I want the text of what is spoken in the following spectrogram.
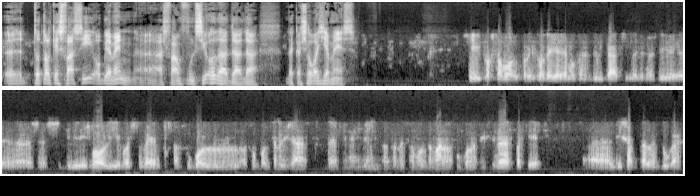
eh, tot el que es faci, òbviament, eh, es fa en funció de, de, de, de que això vagi a més. Sí, costa molt, perquè com deia, activitats i la gent es, es, es divideix molt i llavors també el futbol, el futbol televisat de primer nivell doncs, també fa molt de mal al futbol aficionat perquè eh, el dissabte a les dues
